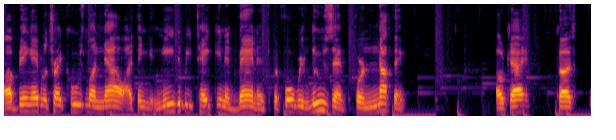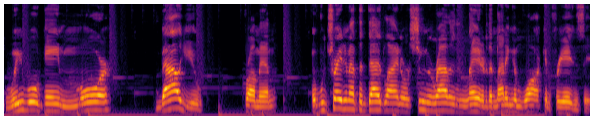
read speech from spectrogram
of being able to trade Kuzma now, I think need to be taken advantage before we lose him for nothing. Okay? Because we will gain more value from him if we trade him at the deadline or sooner rather than later than letting him walk in free agency.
